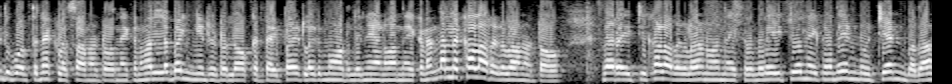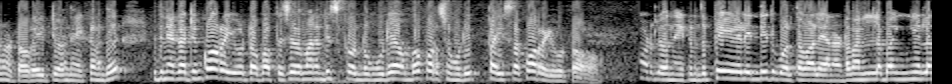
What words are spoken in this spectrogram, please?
ഇതുപോലത്തെ നെക്ലസ് ആണ് കേട്ടോ വന്നേക്കണത്. നല്ല ഭംഗിയുണ്ട് കേട്ടോ ലോക്കറ്റ് ടൈപ്പ് ആയിട്ടുള്ള ഒരു മോഡൽ തന്നെയാണ് വന്നേക്കുന്നത് നല്ല കളറുകളാണ് കേട്ടോ. വെറൈറ്റി കളറുകളാണ് വന്നേക്കുന്നത് റേറ്റ് വന്നേക്കുന്നത് എണ്ണൂറ്റി എൺപതാണ് കേട്ടോ റേറ്റ് വന്നേക്കുന്നത് ഇതിനെക്കാട്ടും കുറയും കേട്ടോ. പത്ത് ശതമാനം ഡിസ്കൗണ്ടും കൂടി ആകുമ്പോൾ കുറച്ചും കൂടി പൈസ കുറയും കേട്ടോ. മോഡൽ വന്നേക്കുന്നത് പേളിന്റെ ഇതുപോലത്തെ വളയാണ് കേട്ടോ. നല്ല ഭംഗിയുള്ള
